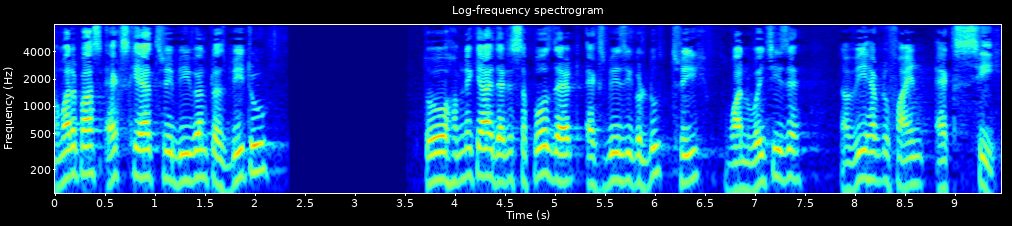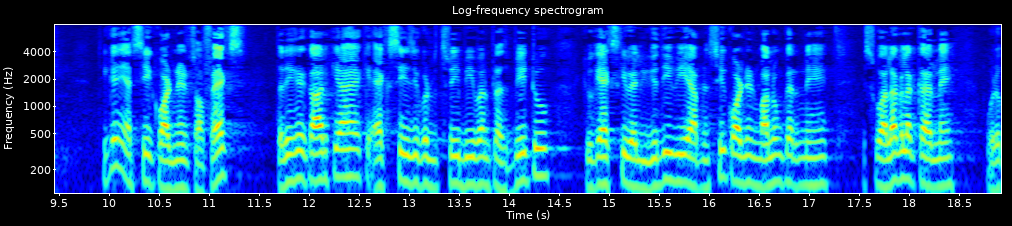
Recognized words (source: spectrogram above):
ہمارے پاس ایکس کیا ہے؟ Three B one plus B two تو ہم نے کیا that is suppose that X B is equal to three one وہی چیز ہے۔ We have to find X C ٹھیک ہے؟ سی کوآڈینیٹس آف ایکس طریقہ کار کیا ہے کہ X C is equal to three B one plus B two کیونکہ ایکس کی ویلو یہ دی ہوئی ہے، آپ نے سی کوآڈینیٹ معلوم کرنے ہیں، اس کو الگ الگ کر لیں، وہ جو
